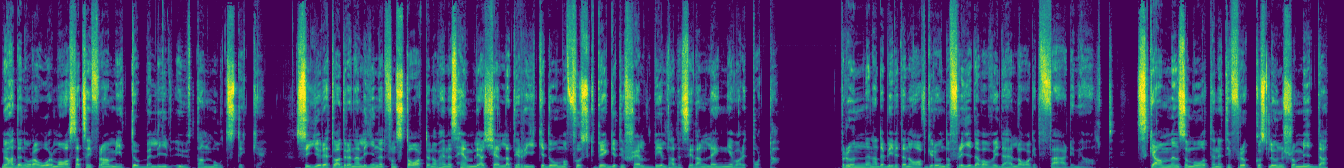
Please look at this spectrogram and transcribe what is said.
Nu hade några år masat sig fram i ett dubbelliv utan motstycke. Syret och adrenalinet från starten av hennes hemliga källa till rikedom och fuskbygge till självbild hade sedan länge varit borta. Brunnen hade blivit en avgrund och Frida var vid det här laget färdig med allt. Skammen som åt henne till frukost, lunch och middag,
